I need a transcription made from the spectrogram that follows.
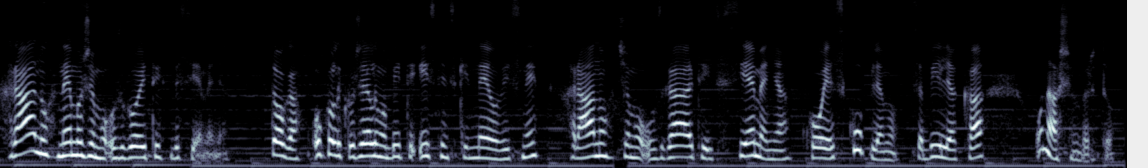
Hranu ne možemo uzgojiti bez sjemenja. Stoga, ukoliko želimo biti istinski neovisni, hranu ćemo uzgajati iz sjemenja koje skupljamo sa biljaka u našem vrtu.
